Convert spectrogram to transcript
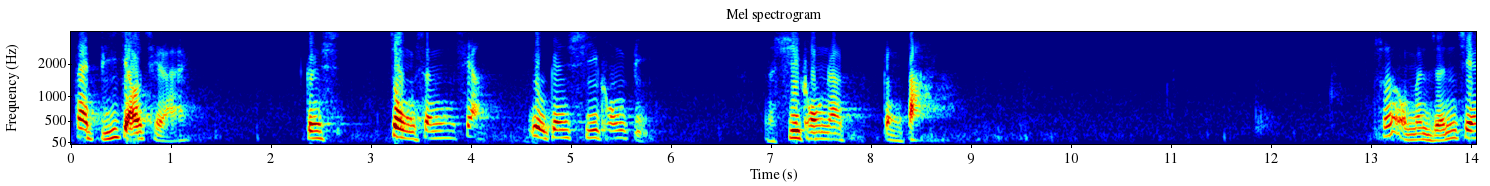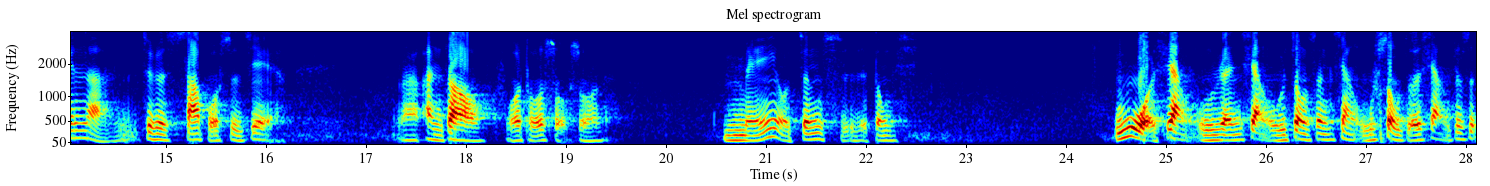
再比较起来，跟众生相又跟虚空比，那虚空那更大了。所以，我们人间呐，这个娑婆世界，那按照佛陀所说的。没有真实的东西，无我相、无人相、无众生相、无寿者相，就是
